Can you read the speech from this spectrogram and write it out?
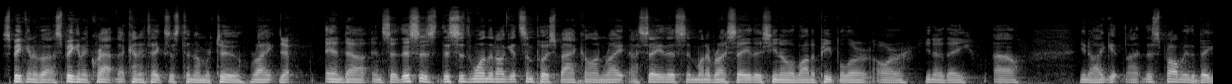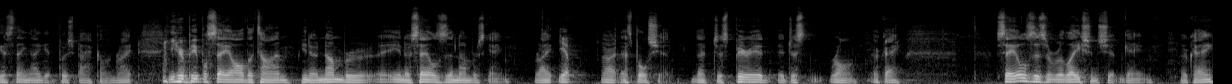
Speaking of uh, speaking of crap, that kind of takes us to number two, right? Yep. And uh, and so this is this is the one that I'll get some pushback on, right? I say this, and whenever I say this, you know, a lot of people are are you know they, uh, you know, I get this is probably the biggest thing I get pushback on, right? You hear people say all the time, you know, number, you know, sales is a numbers game, right? Yep. All right, that's bullshit. That just period. It just wrong. Okay. Sales is a relationship game. Okay.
